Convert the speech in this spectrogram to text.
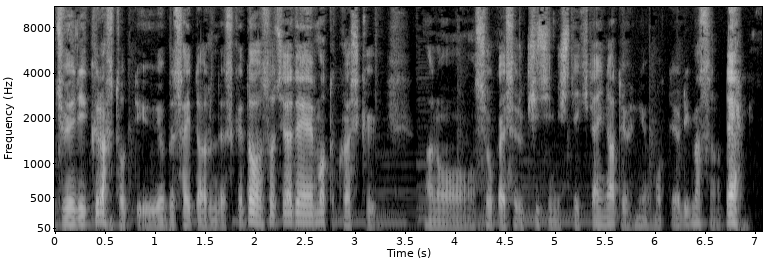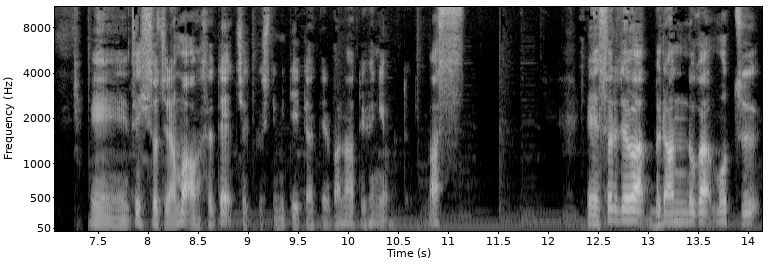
ジュエリークラフトっていうウェブサイトあるんですけど、そちらでもっと詳しく、あの、紹介する記事にしていきたいなというふうに思っておりますので、えー、ぜひそちらも合わせてチェックしてみていただければなというふうに思っております。えー、それでは、ブランドが持つ、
